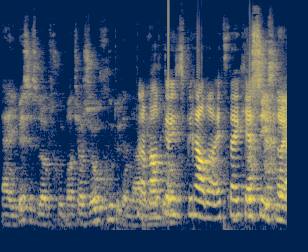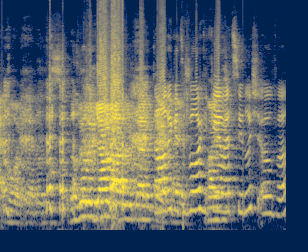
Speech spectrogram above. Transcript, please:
En je business loopt goed, wat jou zo goed doet. En daar Nou, dan haal ik keuzespiraal eruit, denk je. Precies, nou ja, mooi. Ja, dat, is, dat wil ik jou laten bekijken. Daar had ik het de vorige Maar- keer met Sirouche over.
